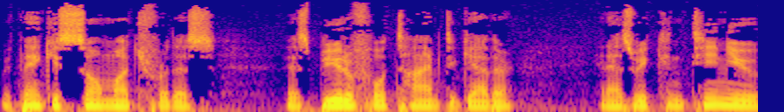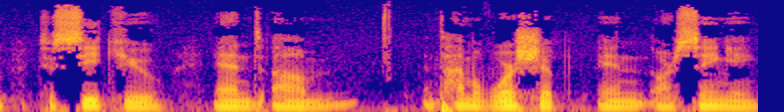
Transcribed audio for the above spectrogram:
we thank you so much for this this beautiful time together, and as we continue to seek you and um, in time of worship in our singing,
